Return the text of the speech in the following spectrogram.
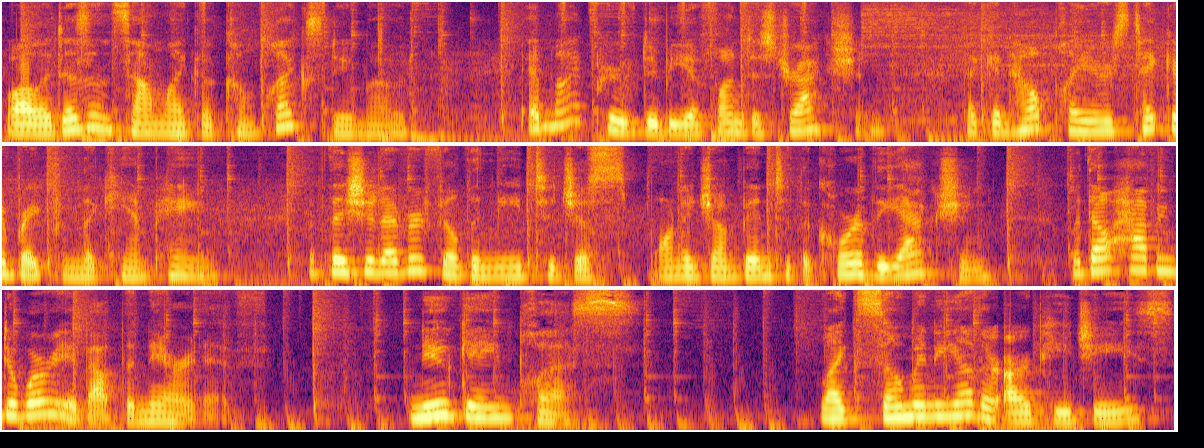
While it doesn't sound like a complex new mode, it might prove to be a fun distraction that can help players take a break from the campaign if they should ever feel the need to just want to jump into the core of the action without having to worry about the narrative. New Game Plus Like so many other RPGs,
